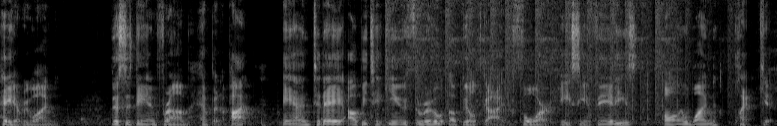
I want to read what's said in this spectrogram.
Hey everyone, this is Dan from Hemp in a Pot, and today I'll be taking you through a build guide for AC Infinity's all-in-one plant kit.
